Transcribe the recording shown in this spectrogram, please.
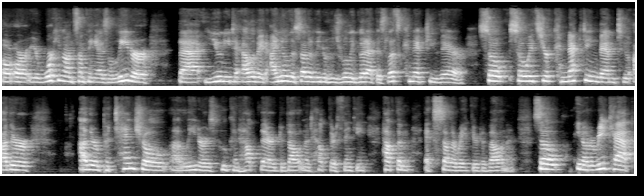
or, or you're working on something as a leader that you need to elevate i know this other leader who's really good at this let's connect you there so so it's you're connecting them to other other potential uh, leaders who can help their development, help their thinking, help them accelerate their development. So, you know, to recap,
